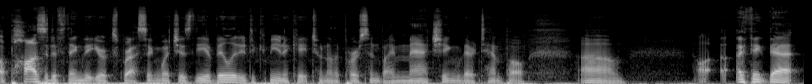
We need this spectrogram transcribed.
a positive thing that you're expressing, which is the ability to communicate to another person by matching their tempo. Um, I- I think that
